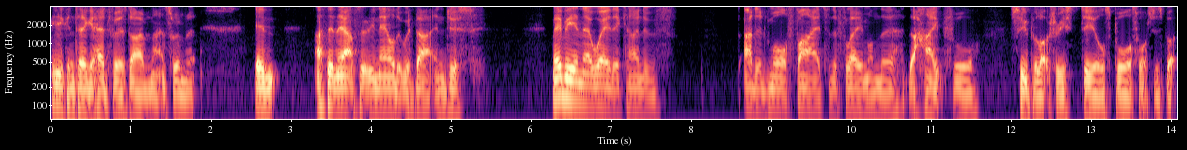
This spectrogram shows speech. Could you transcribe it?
you can take a head first dive in that and swim in it. And I think they absolutely nailed it with that, and just maybe in their way they kind of added more fire to the flame on the the hype for super luxury steel sports watches. But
